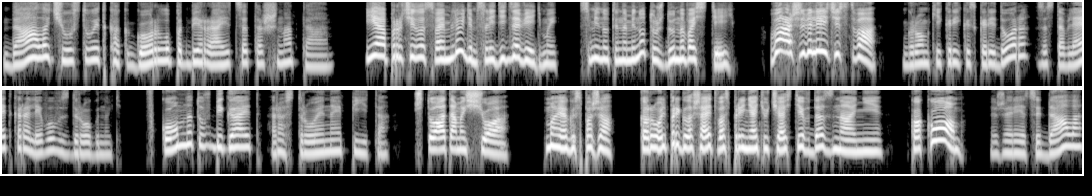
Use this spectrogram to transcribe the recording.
Дала чувствует, как к горлу подбирается тошнота. Я поручила своим людям следить за ведьмой. С минуты на минуту жду новостей. «Ваше Величество!» Громкий крик из коридора заставляет королеву вздрогнуть. В комнату вбегает расстроенная Пита. «Что там еще?» «Моя госпожа, король приглашает вас принять участие в дознании». «Каком?» Жрец и Дала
